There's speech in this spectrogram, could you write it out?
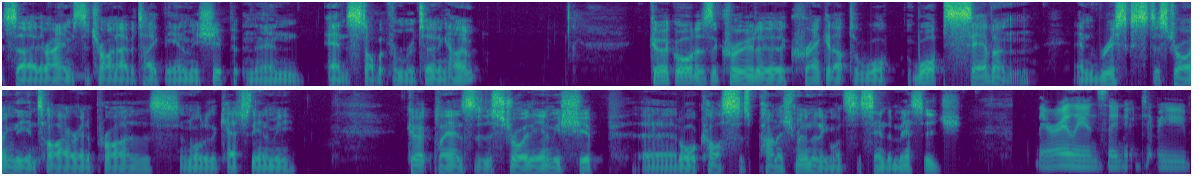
so their aim is to try and overtake the enemy ship and then and stop it from returning home. Kirk orders the crew to crank it up to warp, warp seven and risks destroying the entire Enterprise in order to catch the enemy. Kirk plans to destroy the enemy ship uh, at all costs as punishment, and he wants to send a message. they're aliens they need to be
